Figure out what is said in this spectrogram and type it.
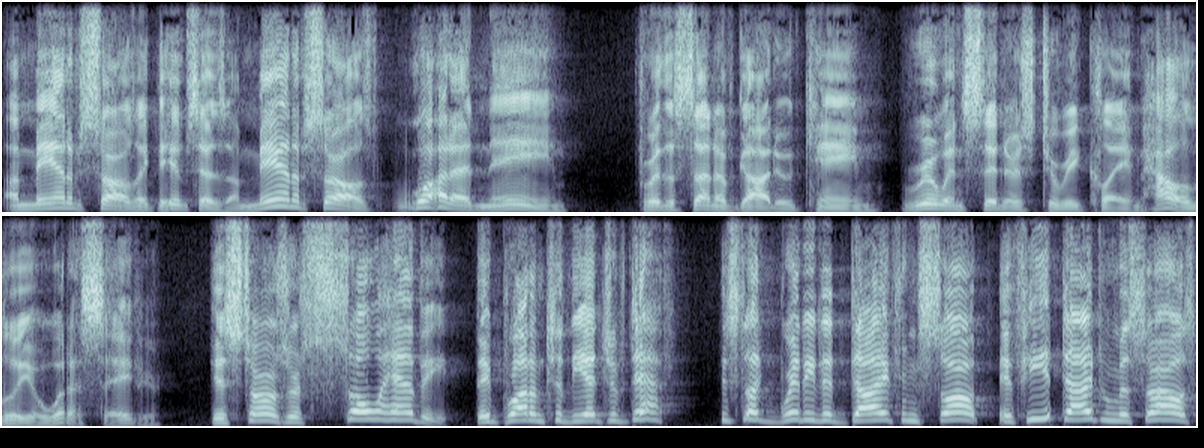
a man of sorrows, like the hymn says, a man of sorrows. What a name for the Son of God who came, ruined sinners to reclaim. Hallelujah, what a Savior. His sorrows are so heavy, they brought him to the edge of death. He's like ready to die from sorrow. If he had died from his sorrows,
